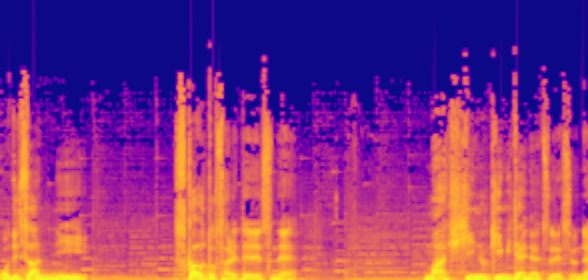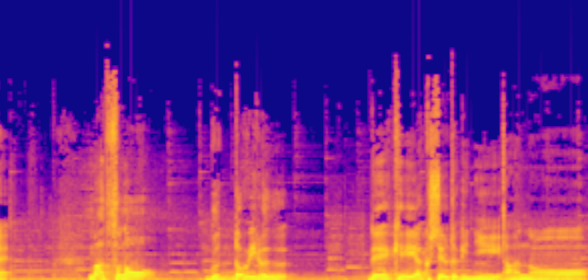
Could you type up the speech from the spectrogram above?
おじさんに、スカウトされてですね、まあ、引き抜きみたいなやつですよね。まあ、その、グッドウィルで契約してる時に、あの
